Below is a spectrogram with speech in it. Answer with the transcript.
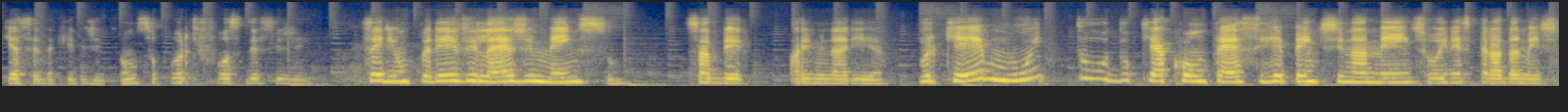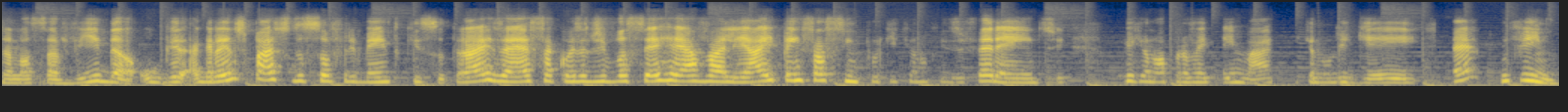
que ia ser daquele jeito. Vamos supor que fosse desse jeito. Seria um privilégio imenso saber a terminaria. Porque muito do que acontece repentinamente ou inesperadamente na nossa vida, o, a grande parte do sofrimento que isso traz é essa coisa de você reavaliar e pensar assim, por que, que eu não fiz diferente? Por que, que eu não aproveitei mais? Por que, que eu não liguei? né? Enfim,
